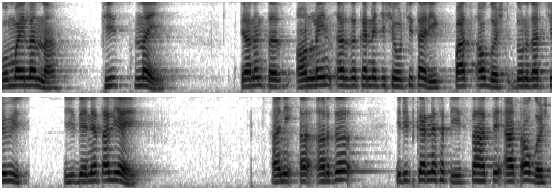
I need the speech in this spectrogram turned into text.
व महिलांना फीस नाही. त्यानंतर ऑनलाईन अर्ज करण्याची शेवटची तारीख पाच ऑगस्ट दोन हजार चोवीस. ही देण्यात आली आहे. आणि अर्ज एडिट करण्यासाठी सहा ते आठ ऑगस्ट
